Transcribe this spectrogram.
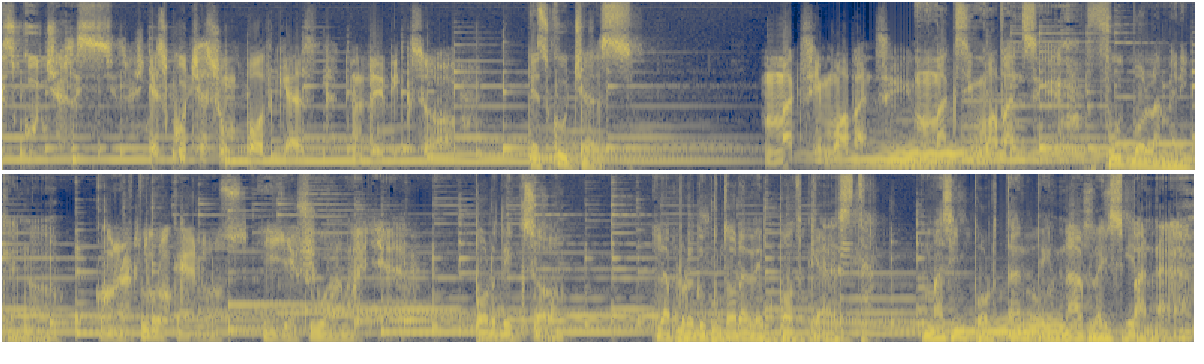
Escuchas. Escuchas un podcast de Dixo. Escuchas. Máximo avance. Máximo avance. Fútbol americano. Con Arturo Carlos y Yeshua Maya. Por Dixo. La productora de podcast más importante en habla hispana.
